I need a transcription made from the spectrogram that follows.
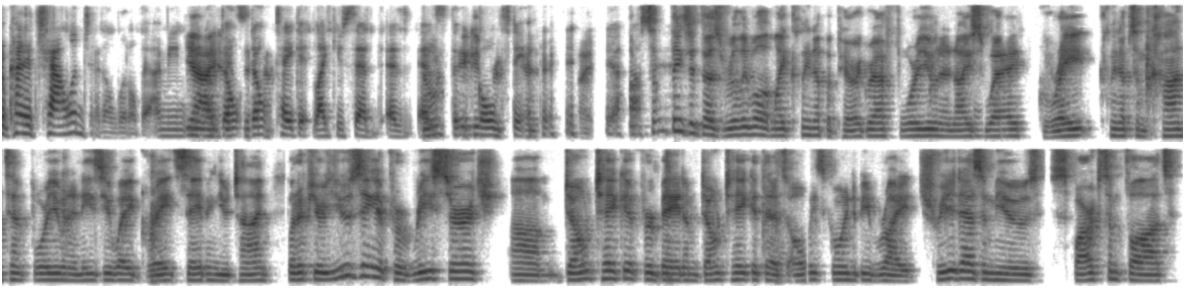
so kind of challenge it a little bit. I mean, yeah, you know, don't don't take it like you said as as the gold standard. Right. yeah. Some things it does really well. It might clean up a paragraph for you in a nice way. Great. Clean up some content for you in an easy way. Great, saving you time. But if you're using it for research, um, don't take it verbatim. Don't take it that it's always going to be right. Treat it as a muse. Spark some thoughts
